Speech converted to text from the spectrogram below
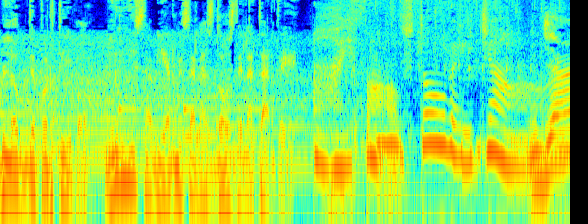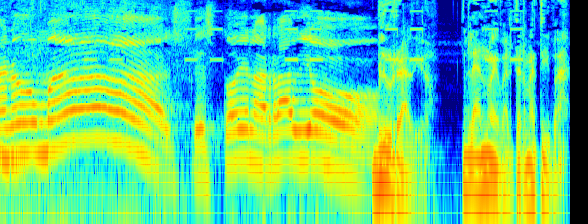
Blog Deportivo, lunes a viernes a las 2 de la tarde. Ay, Fausto, ven ya. Ya no más. Estoy en la radio. Blue Radio, la nueva alternativa.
